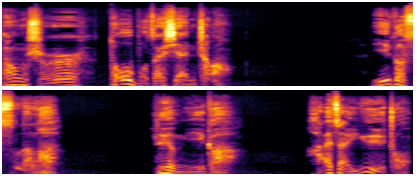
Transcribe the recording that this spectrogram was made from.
当时都不在现场。一个死了，另一个还在狱中。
